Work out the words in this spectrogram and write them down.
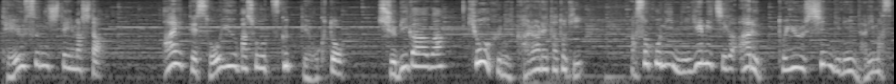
手薄にしていました。あえてそういう場所を作っておくと守備側が恐怖に駆られた時あそこに逃げ道があるという心理になります。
